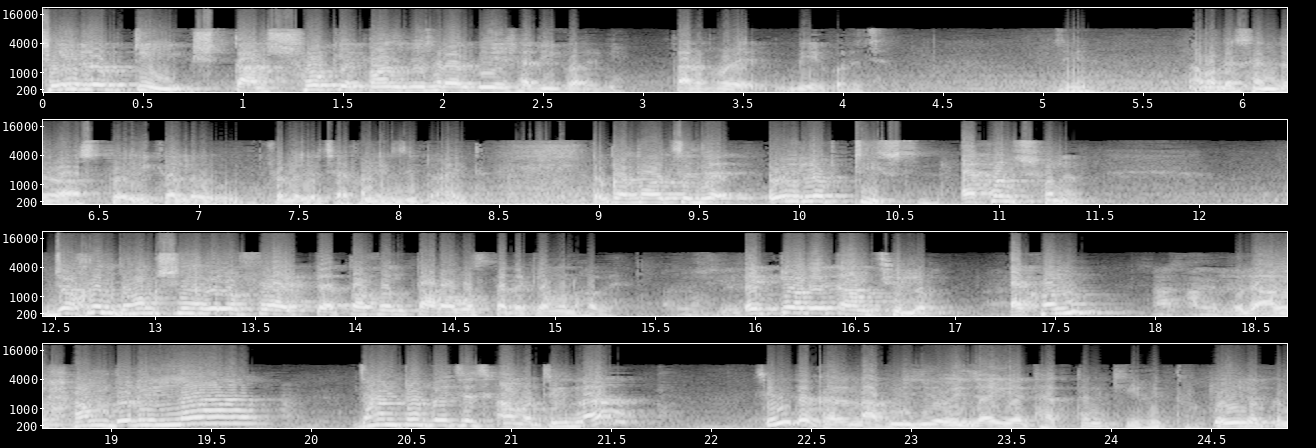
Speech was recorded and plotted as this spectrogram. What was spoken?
সেই লোকটি তার শোকে পাঁচ বছর আর বিয়ে শাদী করেনি। তারপরে বিয়ে করেছে। আমাদের এই চলে গেছে, এখন এক্সিট তো কথা হচ্ছে যে ওই লোকটি, এখন শোনেন, যখন ধ্বংস হয়ে গেল ফ্লাইটটা তখন তার অবস্থাটা কেমন হবে? একটু আগে কাম ছিল, এখন? বলে, আলহামদুলিল্লাহ ধানটা বেঁচেছে আমার, ঠিক না? চিন্তা করেন, আপনি যদি ওই জায়গায় থাকতেন, কি হইতো? ওই রকম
